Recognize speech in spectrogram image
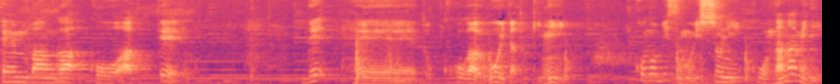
天板がこうあってで、えー、とここが動いた時にこのビスも一緒にこう斜めに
